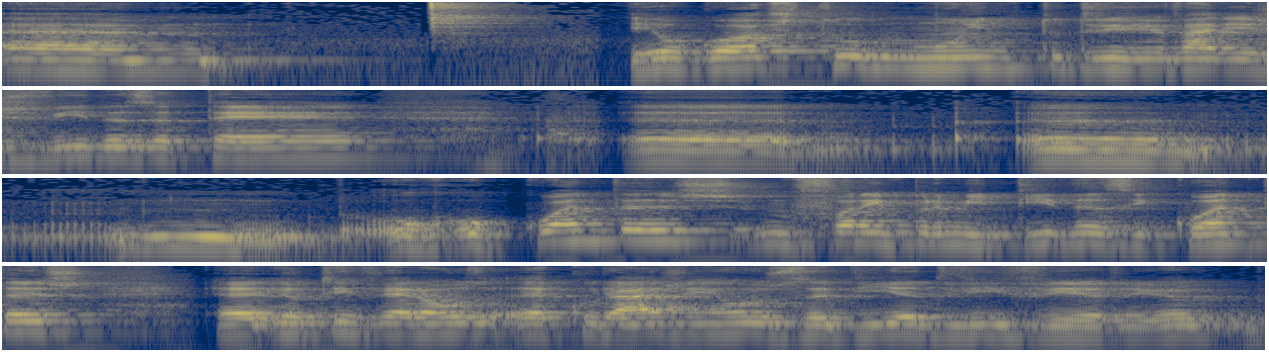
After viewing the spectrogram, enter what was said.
Um, eu gosto muito de viver várias vidas até. Uh, uh, o, o, quantas me forem permitidas e quantas eu tiver a, coragem, a ousadia de viver. Eu,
